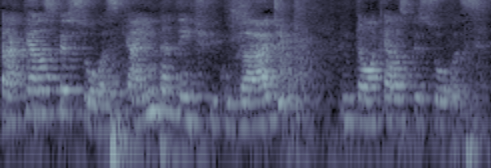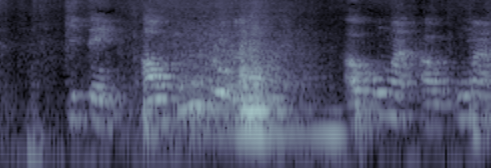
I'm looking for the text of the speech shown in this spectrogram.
para aquelas pessoas que ainda têm dificuldade, então aquelas pessoas que têm algum problema alguma, alguma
